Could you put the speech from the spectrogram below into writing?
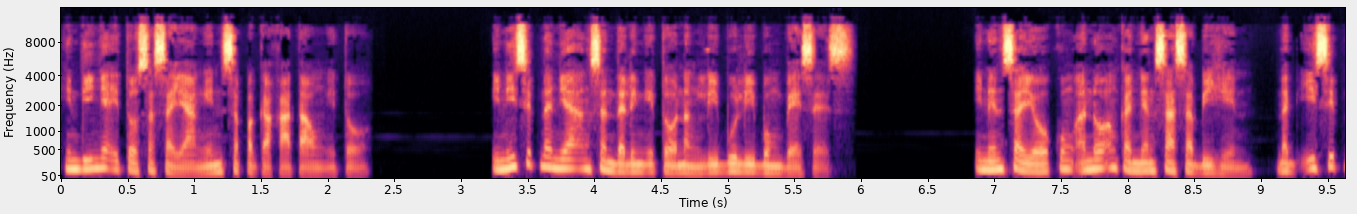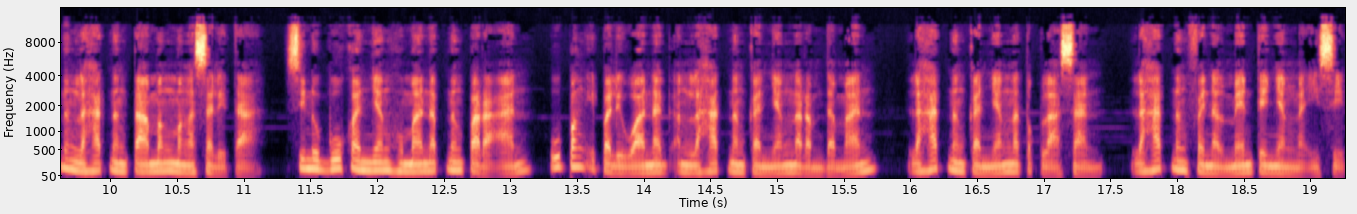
hindi niya ito sasayangin sa pagkakataong ito. Inisip na niya ang sandaling ito ng libu-libong beses. Inensayo kung ano ang kanyang sasabihin, nag-isip ng lahat ng tamang mga salita, sinubukan niyang humanap ng paraan upang ipaliwanag ang lahat ng kanyang naramdaman, lahat ng kanyang natuklasan, lahat ng finalmente niyang naisip.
